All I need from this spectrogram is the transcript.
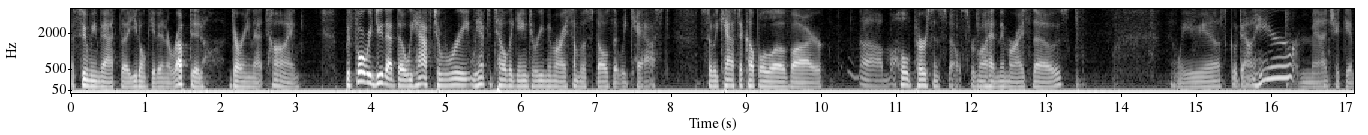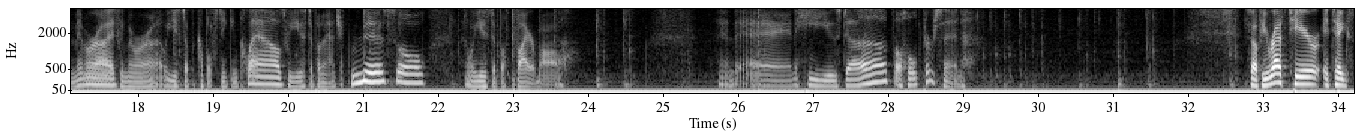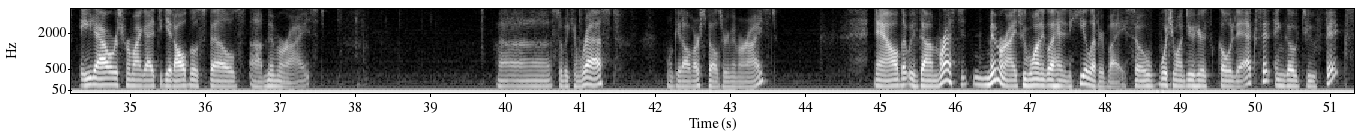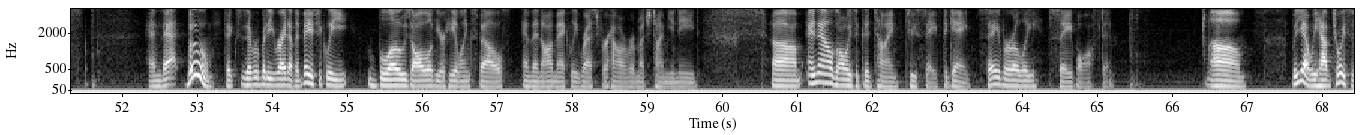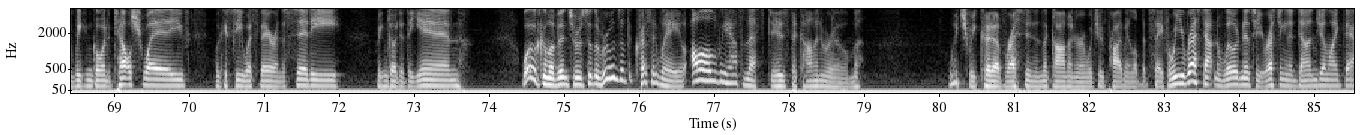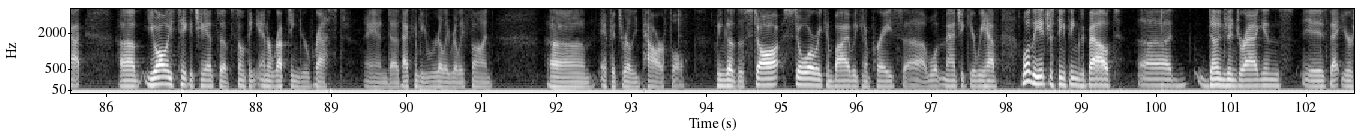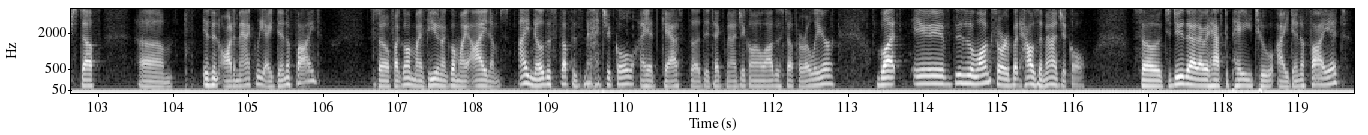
assuming that uh, you don't get interrupted during that time. Before we do that, though, we have to re we have to tell the game to rememorize some of the spells that we cast. So we cast a couple of our um, hold person spells. So we're going to ahead and memorize those. And we let's go down here. Magic and memorize. We memorize. We used up a couple stinking clouds. We used up a magic missile, and we used up a fireball. And then he used up a hold person. So if you rest here, it takes eight hours for my guys to get all those spells uh, memorized. Uh, so we can rest. We'll get all of our spells rememorized. Now that we've got them rest memorized, we want to go ahead and heal everybody. So what you want to do here is go to exit and go to fix. And that, boom, fixes everybody right up. It basically blows all of your healing spells and then automatically rest for however much time you need. Um, and now is always a good time to save the game. Save early, save often. Um, but yeah, we have choices. We can go into Telschwave. We can see what's there in the city. We can go to the inn. Welcome, adventurers, to the ruins of the Crescent Wave. All we have left is the common room. Which we could have rested in the common room, which would probably be a little bit safer. When you rest out in the wilderness or you're resting in a dungeon like that, um, you always take a chance of something interrupting your rest. And uh, that can be really, really fun um, if it's really powerful. We can go to the store, store we can buy, we can appraise uh, what magic gear we have. One of the interesting things about uh, Dungeon Dragons is that your stuff um, isn't automatically identified. So if I go on my view and I go on my items, I know this stuff is magical. I had cast the detect magic on a lot of this stuff earlier. But if this is a longsword, but how's it magical? So to do that, I would have to pay to identify it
